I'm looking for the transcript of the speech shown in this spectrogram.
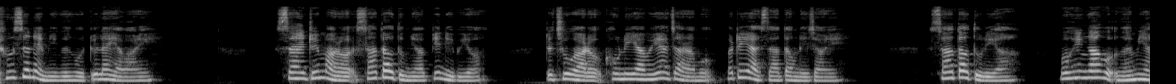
ထူးဆန်းတဲ့မြင်ကွင်းကိုတွေ့လိုက်ရပါတယ်။ဆိုင်အတွင်းမှာတော့စားတောက်သူများပြစ်နေပြီးတော့ တချို့ကတော့ခုံနေရမရကြတာမို့မတရစားတောက်နေကြတယ်။စားတောက်သူတွေဟာမုတ်ဟင်းကားကိုအငမ်းမရ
